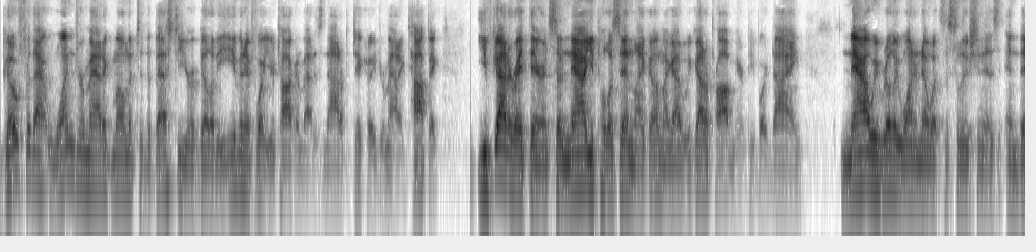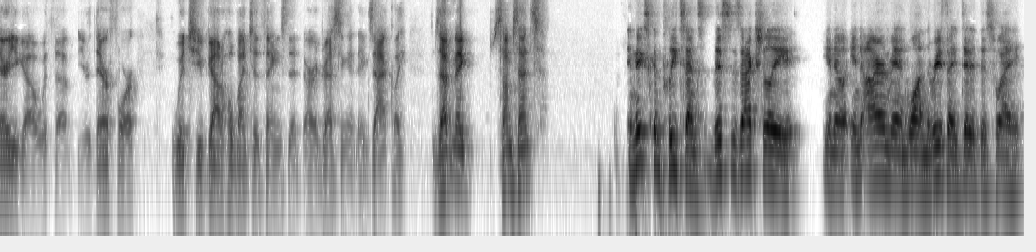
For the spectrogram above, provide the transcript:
go for that one dramatic moment to the best of your ability, even if what you're talking about is not a particularly dramatic topic. You've got it right there. And so now you pull us in like, oh my God, we've got a problem here. People are dying. Now we really want to know what the solution is. And there you go with the you're therefore, which you've got a whole bunch of things that are addressing it exactly. Does that make some sense? It makes complete sense. This is actually, you know, in Iron Man 1, the reason I did it this way,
